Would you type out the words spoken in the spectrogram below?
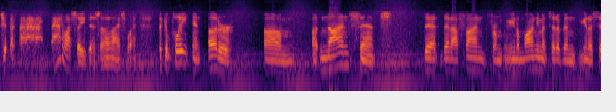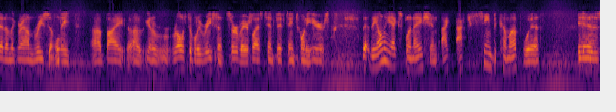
how do I say this in a nice way? The complete and utter um, uh, nonsense that that I find from you know monuments that have been you know set in the ground recently uh, by uh, you know relatively recent surveyors, last 10, 15, 20 years. The, the only explanation I, I seem to come up with is,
